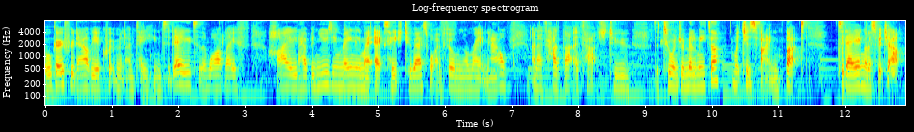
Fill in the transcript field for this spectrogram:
We'll go through now the equipment I'm taking today to the wildlife hide. I have been using mainly my XH2S, what I'm filming on right now, and I've had that attached to the 200 millimeter, which is fine. But today I'm gonna switch it up.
